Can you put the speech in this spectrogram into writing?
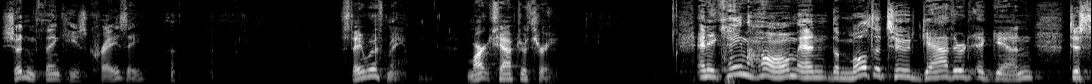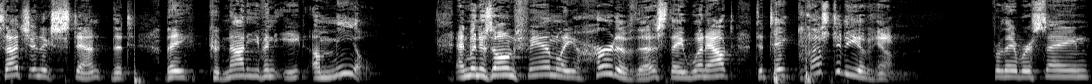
shouldn't think he's crazy. Stay with me. Mark chapter 3. And he came home, and the multitude gathered again to such an extent that they could not even eat a meal. And when his own family heard of this, they went out to take custody of him. For they were saying,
